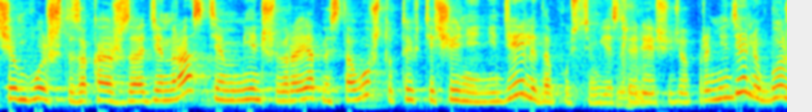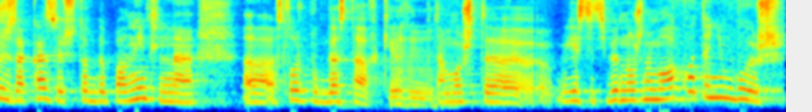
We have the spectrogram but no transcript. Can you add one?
чем больше ты закажешь за один раз, тем меньше вероятность того, что ты в течение недели, допустим, если речь идет про неделю, будешь заказывать что-то дополнительно э, в службу к доставке. Потому что э, если тебе нужно молоко, ты не будешь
